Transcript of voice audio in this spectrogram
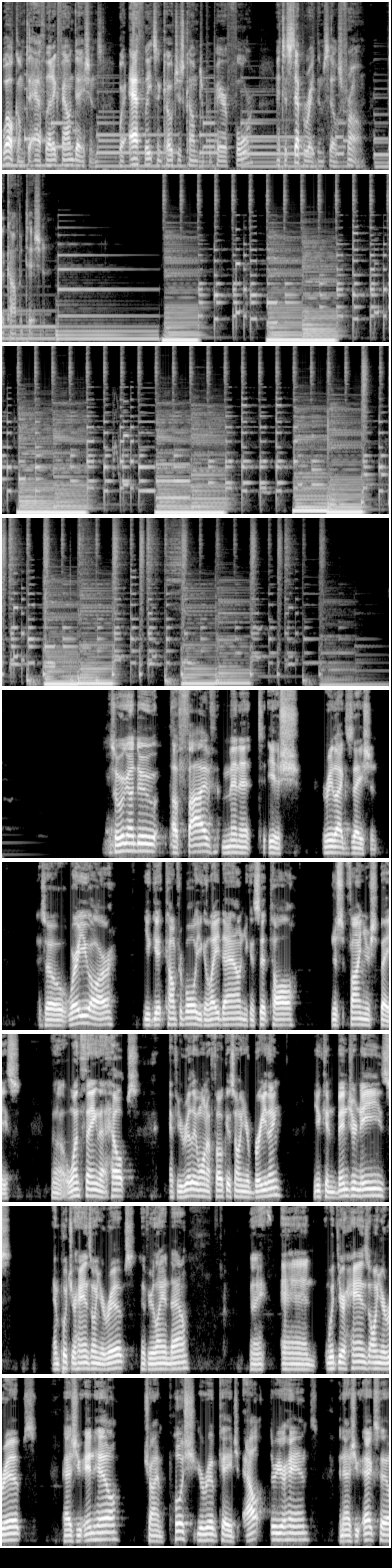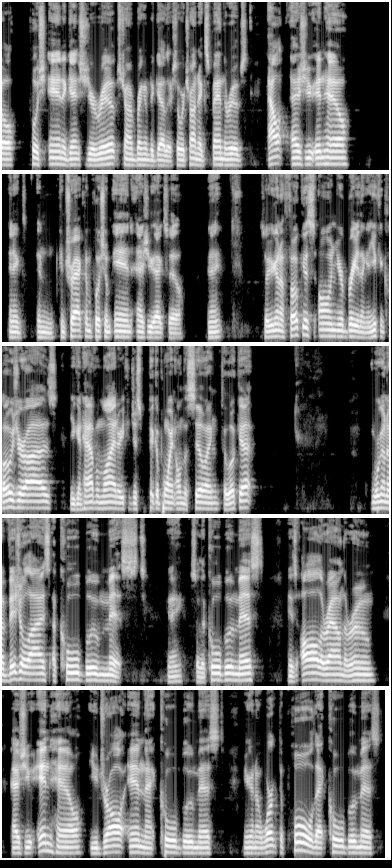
Welcome to Athletic Foundations, where athletes and coaches come to prepare for and to separate themselves from the competition. So we're going to do a five minute ish relaxation. So where you are, you get comfortable. You can lay down. You can sit tall. Just find your space. Uh, one thing that helps if you really want to focus on your breathing, you can bend your knees and put your hands on your ribs if you're laying down. Okay. And with your hands on your ribs, as you inhale, try and push your rib cage out through your hands. And as you exhale, push in against your ribs, try and bring them together. So we're trying to expand the ribs out as you inhale and, ex- and contract them, push them in as you exhale. Okay. So you're going to focus on your breathing and you can close your eyes. You can have them light or you can just pick a point on the ceiling to look at we're going to visualize a cool blue mist. Okay. So the cool blue mist is all around the room. As you inhale, you draw in that cool blue mist. You're going to work to pull that cool blue mist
